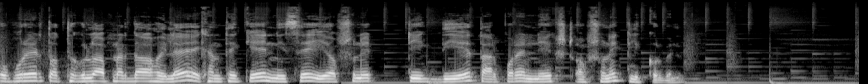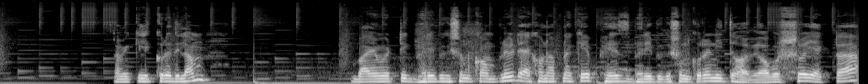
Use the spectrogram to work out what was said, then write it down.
উপরের তথ্যগুলো আপনার দেওয়া হইলে এখান থেকে নিচে এই অপশনে টিক দিয়ে তারপরে নেক্সট অপশনে ক্লিক করবেন। আমি ক্লিক করে দিলাম। Biometric verification complete. এখন আপনাকে ফেস ভেরিফিকেশন করে নিতে হবে। অবশ্যই একটা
